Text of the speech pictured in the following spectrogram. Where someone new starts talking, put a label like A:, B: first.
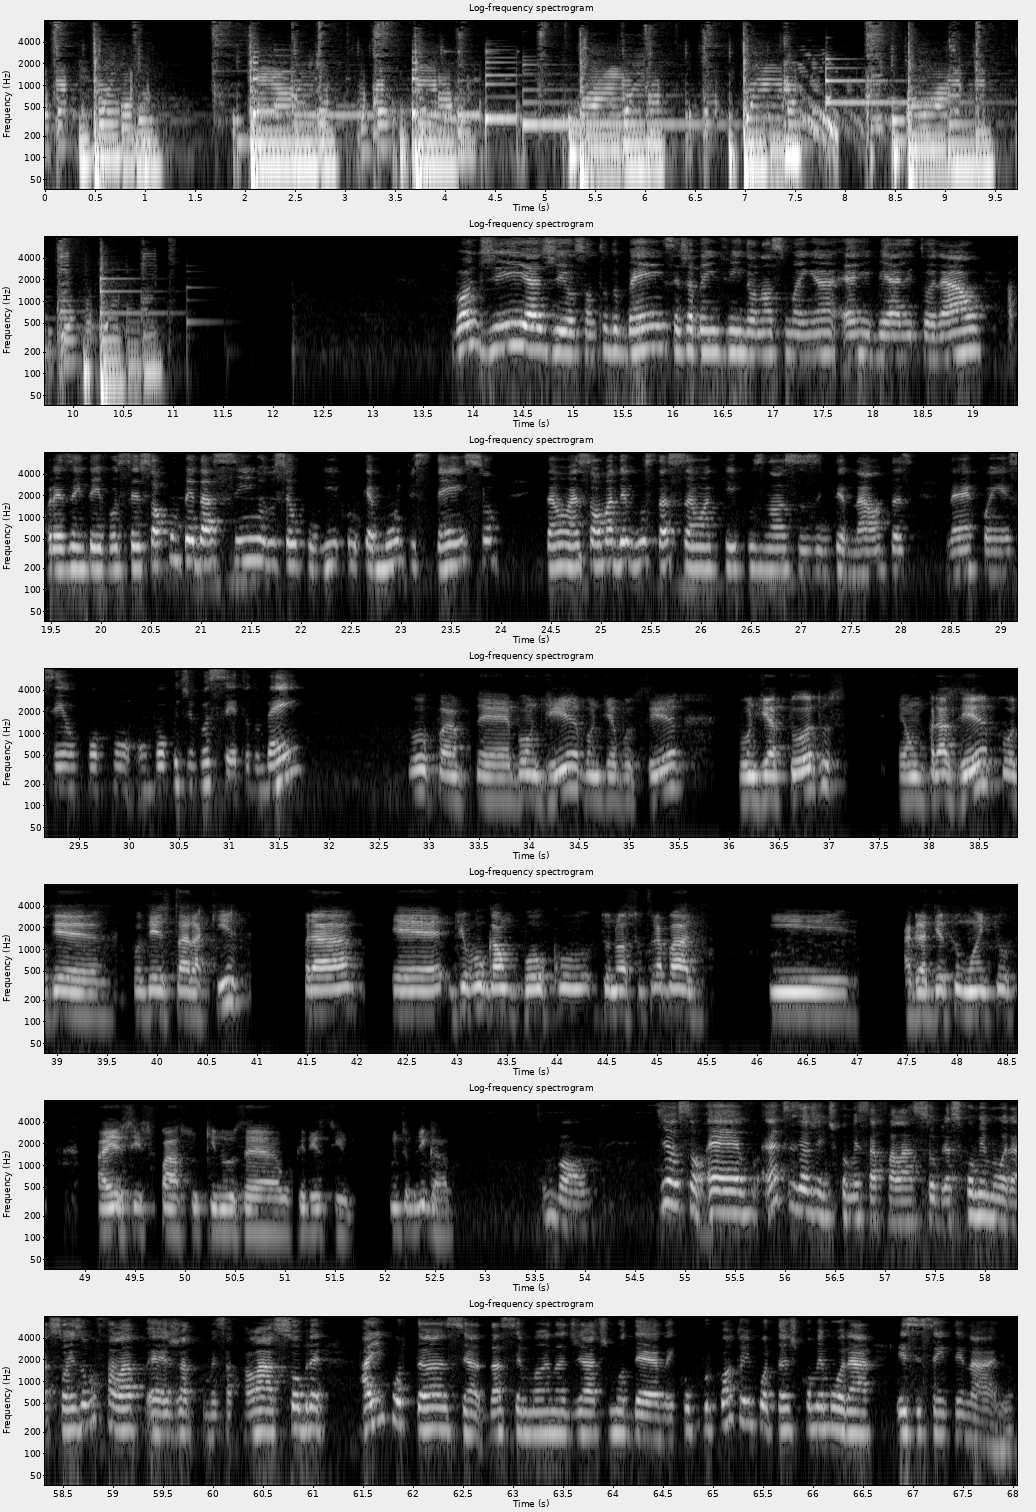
A: Bom dia, Gilson, tudo bem? Seja bem-vindo ao nosso Manhã RBA Litoral. Apresentei você só com um pedacinho do seu currículo, que é muito extenso, então é só uma degustação aqui para os nossos internautas né, conhecer um pouco, um pouco de você, tudo bem?
B: Opa, é, bom dia, bom dia a você, bom dia a todos. É um prazer poder, poder estar aqui para é, divulgar um pouco do nosso trabalho. E agradeço muito a esse espaço que nos é oferecido. Muito obrigado.
A: Muito bom. Gilson, é, antes da gente começar a falar sobre as comemorações, vamos falar, é, já começar a falar sobre a importância da Semana de Arte Moderna e por quanto é importante comemorar esse centenário.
